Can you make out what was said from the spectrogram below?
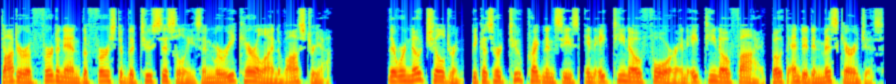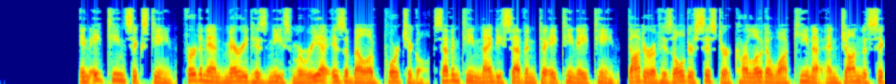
daughter of Ferdinand I of the Two Sicilies and Marie Caroline of Austria. There were no children, because her two pregnancies in 1804 and 1805 both ended in miscarriages. In 1816, Ferdinand married his niece Maria Isabel of Portugal (1797–1818), daughter of his older sister Carlota Joaquina and John VI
